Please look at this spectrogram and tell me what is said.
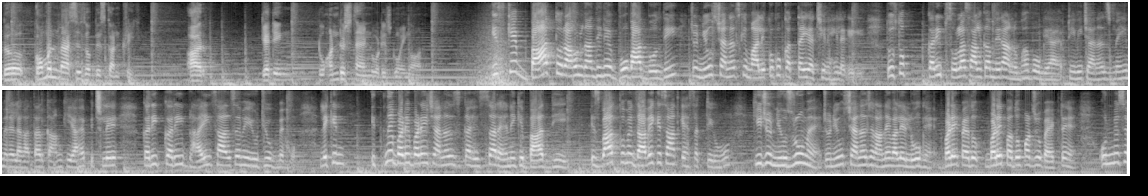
The common masses of this country are getting to understand what is going on. इसके बाद तो राहुल गांधी ने वो बात बोल दी जो न्यूज़ चैनल्स के मालिकों को कतई अच्छी नहीं लगेगी। दोस्तों, करीब 16 साल का मेरा अनुभव हो गया है। टीवी चैनल्स में ही मैंने लगातार काम किया है। पिछले करीब करीब ढाई साल से मैं यूट्यूब में हूँ। लेकिन इतने बड़े बड़े चैनल्स का हिस्सा रहने के बाद भी इस बात को मैं दावे के साथ कह सकती हूँ कि जो न्यूज़ रूम है, जो न्यूज़ चैनल चलाने वाले लोग हैं, बड़े पदों बड़े पदों पर जो बैठते हैं, उनमें से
